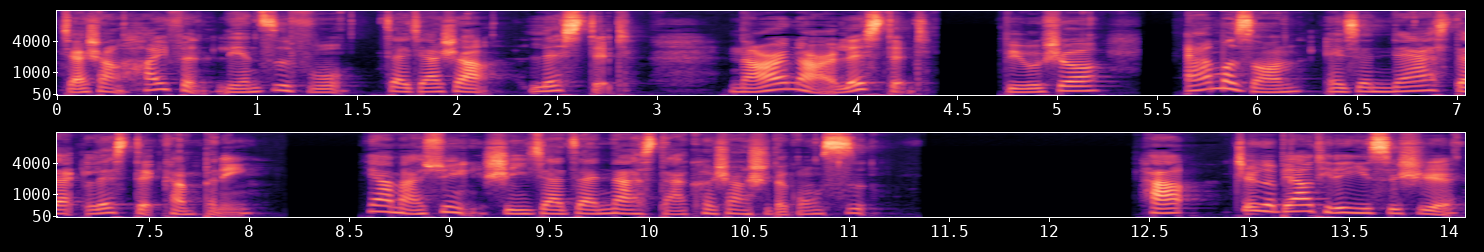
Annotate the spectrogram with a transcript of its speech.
加上 hyphen 连字符，再加上 listed，哪儿哪儿 listed。比如说，Amazon is a Nasdaq listed company。亚马逊是一家在纳斯达克上市的公司。好，这个标题的意思是，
